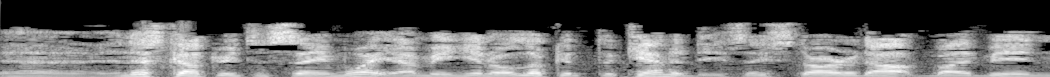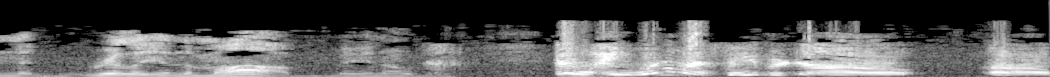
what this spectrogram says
Uh, in this country, it's the same way. I mean, you know, look at the Kennedys. They started out by being really in the mob, you know. Anyway, one of my favorite uh, uh,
